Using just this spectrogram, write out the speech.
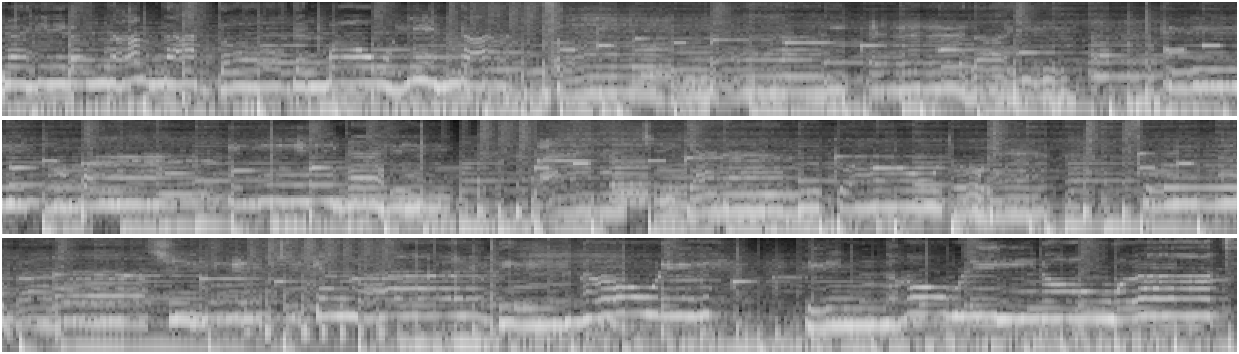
イライラなんだどうでもいいんだ。そんなに偉い人はいない間違うことが素晴らしい力祈り祈りの惑星。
